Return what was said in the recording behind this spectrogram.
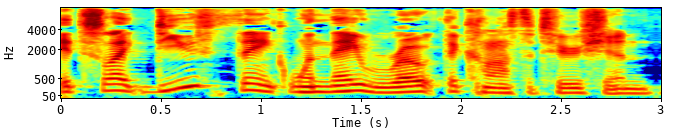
it's like, do you think when they wrote the Constitution,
